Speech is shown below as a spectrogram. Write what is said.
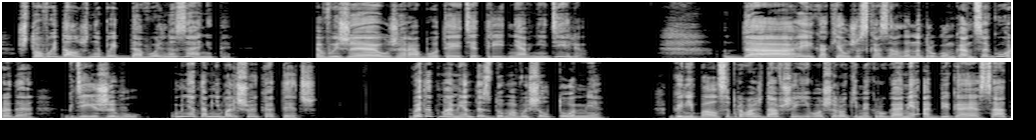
— «что вы должны быть довольно заняты. Вы же уже работаете три дня в неделю». «Да, и, как я уже сказала, на другом конце города, где и живу. У меня там небольшой коттедж». В этот момент из дома вышел Томми. Ганнибал, сопровождавший его широкими кругами, оббегая сад,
